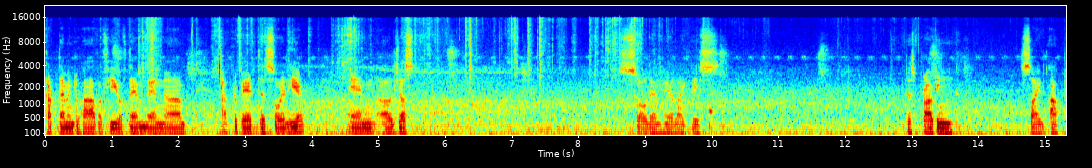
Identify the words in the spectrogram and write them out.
cut them into half a few of them then um, I prepared the soil here. And I'll just sow them here like this. The sprouting side up.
